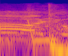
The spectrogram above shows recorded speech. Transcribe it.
나야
